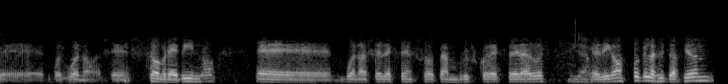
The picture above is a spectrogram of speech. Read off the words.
eh, pues bueno, se sobrevino eh, bueno, ese descenso tan brusco de federados, eh, digamos porque la situación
